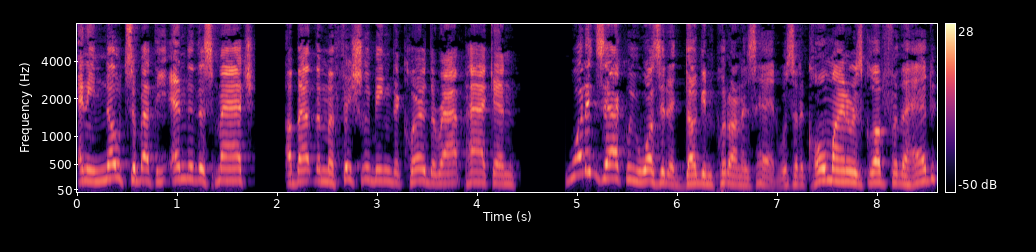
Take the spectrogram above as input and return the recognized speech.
any notes about the end of this match, about them officially being declared the Rat Pack, and what exactly was it that Duggan put on his head? Was it a coal miner's glove for the head?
